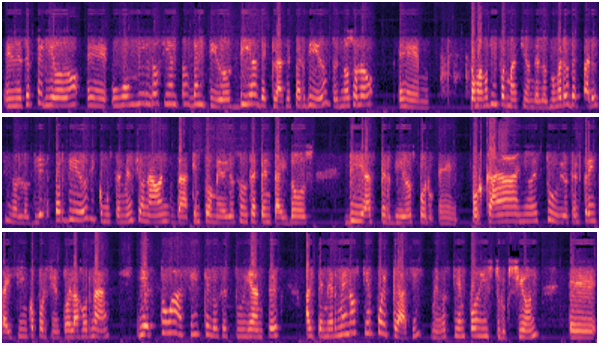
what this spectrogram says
En ese periodo hubo 1.222 días de clase perdido, entonces no solo tomamos información de los números de paros, sino los días perdidos, y como usted mencionaba, da que en promedio son 72 días perdidos por, eh, por cada año de estudios, el 35% de la jornada, y esto hace que los estudiantes, al tener menos tiempo de clase, menos tiempo de instrucción, eh,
